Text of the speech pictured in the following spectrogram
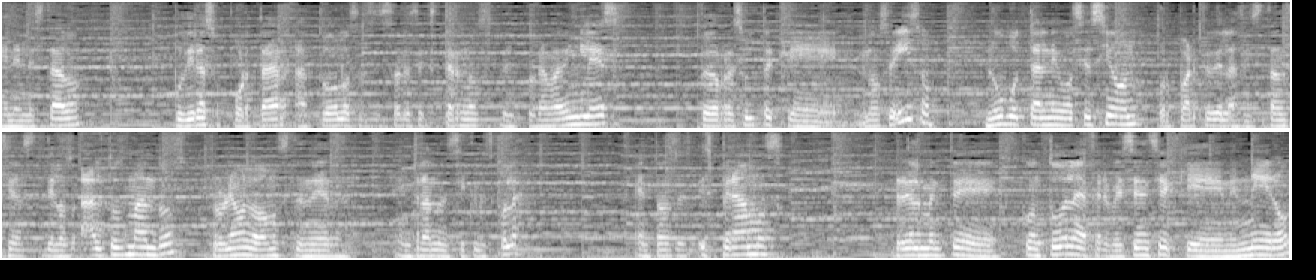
en el Estado pudiera soportar a todos los asesores externos del programa de inglés, pero resulta que no se hizo no hubo tal negociación por parte de las instancias de los altos mandos, el problema lo vamos a tener entrando en ciclo escolar. Entonces esperamos realmente con toda la efervescencia que en enero,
